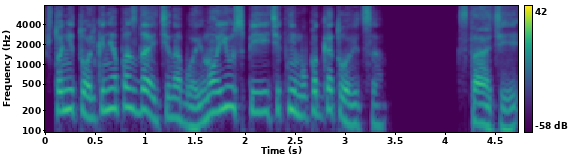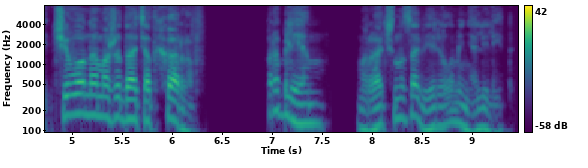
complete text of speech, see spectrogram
что не только не опоздаете на бой, но и успеете к нему подготовиться. Кстати, чего нам ожидать от Харров? Проблем. — мрачно заверила меня Лилит.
